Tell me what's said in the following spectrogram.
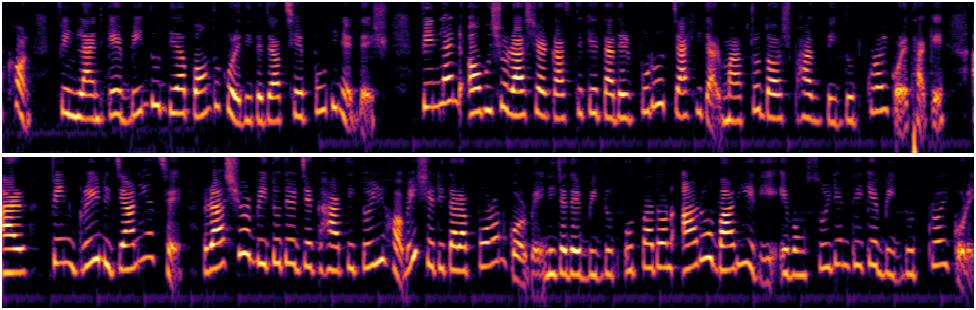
এখন ফিনল্যান্ডকে বিদ্যুৎ দেওয়া বন্ধ করে দিতে যাচ্ছে পুতিনের দেশ। ফিনল্যান্ড অবশ্য রাশিয়ার কাছ থেকে তাদের পুরো চাহিদার মাত্র দশ ভাগ বিদ্যুৎ ক্রয় করে থাকে। আর ফিনগ্রিড জানিয়েছে, রাশিয়ার বিদ্যুতের যে ঘাটতি তৈরি হবে, সেটি তারা পূরণ করবে। নিজেদের বিদ্যুৎ উৎপাদন আরও বাড়িয়ে দিয়ে এবং সুইডেন থেকে বিদ্যুৎ ক্রয় করে।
